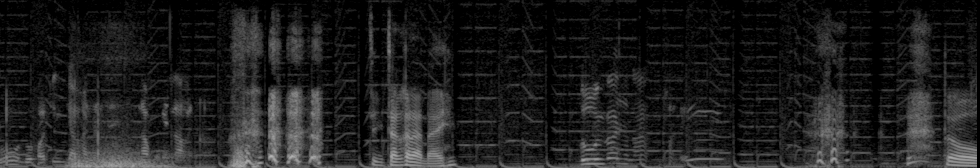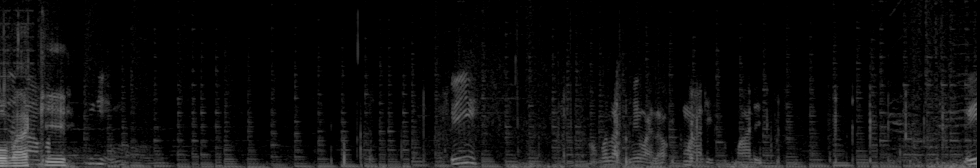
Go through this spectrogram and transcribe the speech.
ดูดูเขาจริงจังขนาดไหนนับไม่ได้จริงจังขนาดไหนดูนก็ชนะเอ้ยโถมากกี้ไม่เห็นปีเอาเมื่อไหร่ไม่ไหวแล้ว มาดิ มาดิปี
